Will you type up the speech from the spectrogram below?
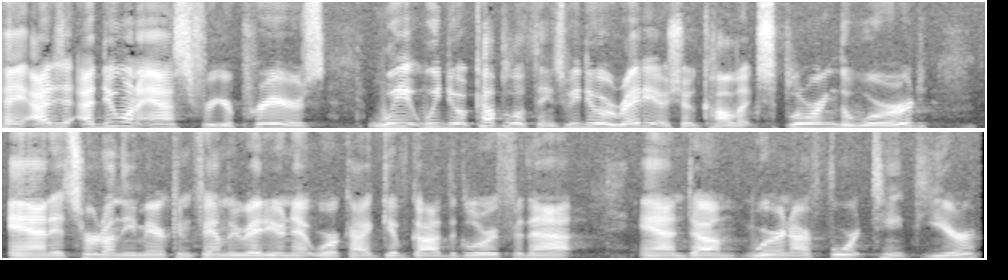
hey, I, I do want to ask for your prayers. We, we do a couple of things. We do a radio show called Exploring the Word, and it's heard on the American Family Radio Network. I give God the glory for that. And um, we're in our 14th year,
